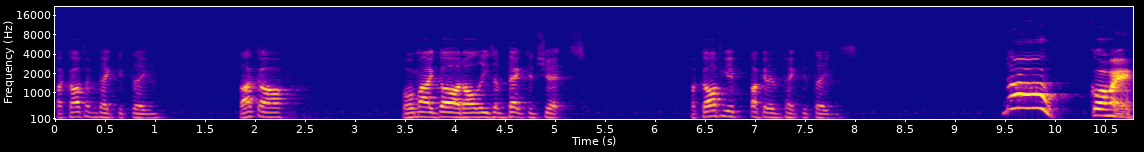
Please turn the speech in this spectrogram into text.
Fuck off, infected thing. Fuck off. Oh my god, all these infected shits. Fuck off, you fucking infected things. No! Go away!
